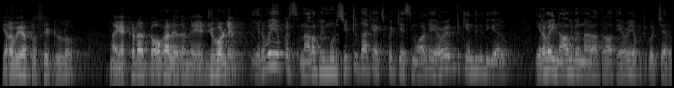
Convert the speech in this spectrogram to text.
ఇరవై ఒక్క సీట్లలో నాకు ఎక్కడ డోకా లేదండి ఎడ్జ్ కూడా లేవు. ఇరవై ఒక్క నలభై మూడు సీట్ల దాకా ఎక్స్పెక్ట్ చేసిన వాళ్ళు ఇరవై ఒకటికి ఎందుకు దిగారు? ఇరవై నాలుగు అన్నారు ఆ తర్వాత ఇరవై ఒకటికి వచ్చారు.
